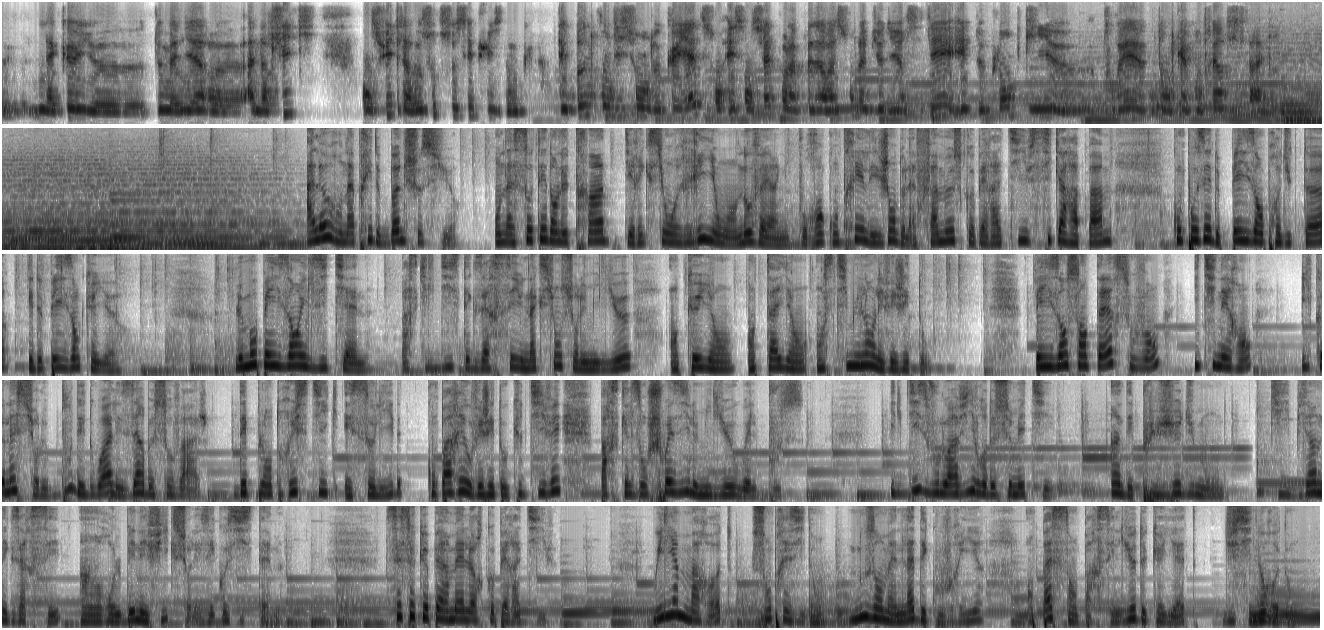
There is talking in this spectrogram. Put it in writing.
la cueille euh, de manière anarchique, ensuite la ressource s'épuise. Donc des bonnes conditions de cueillette sont essentielles pour la préservation de la biodiversité et de plantes qui pourraient, dans le cas contraire, disparaître. Alors on a pris de bonnes chaussures. On a sauté dans le train direction Rion en Auvergne pour rencontrer les gens de la fameuse coopérative Sicarapam, composée de paysans producteurs et de paysans cueilleurs. Le mot paysan, ils y tiennent, parce qu'ils disent exercer une action sur le milieu en cueillant, en taillant, en stimulant les végétaux. Paysans sans terre souvent, itinérants, ils connaissent sur le bout des doigts les herbes sauvages, des plantes rustiques et solides comparées aux végétaux cultivés parce qu'elles ont choisi le milieu où elles poussent. Ils disent vouloir vivre de ce métier, un des plus vieux du monde, qui, bien exercé, a un rôle bénéfique sur les écosystèmes. C'est ce que permet leur coopérative. William Marotte, son président, nous emmène la découvrir en passant par ces lieux de cueillette du Cynorhodon.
